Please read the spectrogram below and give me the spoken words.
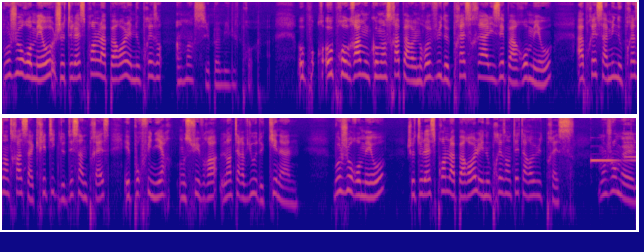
Bonjour Roméo, je te laisse prendre la parole et nous présenter. Ah mince, j'ai pas mis le pro. Au, au, programme, on commencera par une revue de presse réalisée par Roméo. Après, Samy nous présentera sa critique de dessin de presse. Et pour finir, on suivra l'interview de Kenan. Bonjour Roméo, je te laisse prendre la parole et nous présenter ta revue de presse. Bonjour Maël.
